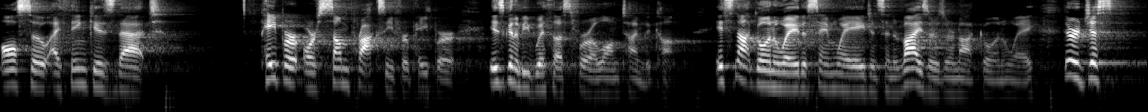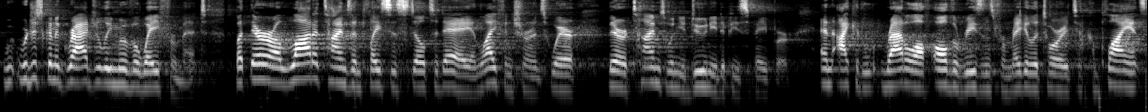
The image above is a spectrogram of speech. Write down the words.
also, I think, is that paper or some proxy for paper is going to be with us for a long time to come. It's not going away the same way agents and advisors are not going away. There are just we're just going to gradually move away from it. But there are a lot of times and places still today in life insurance where there are times when you do need a piece of paper. And I could rattle off all the reasons from regulatory to compliance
